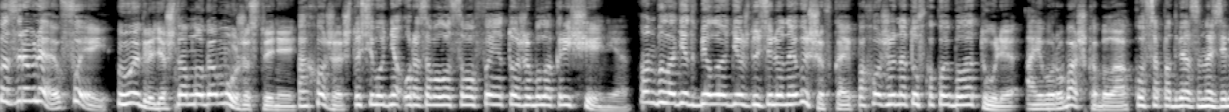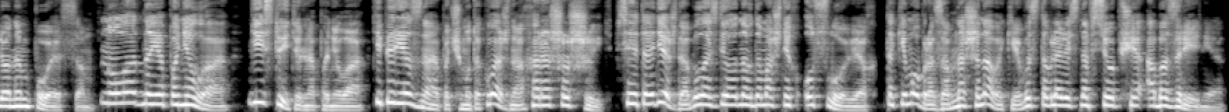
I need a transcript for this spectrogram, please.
Поздравляю, Фэй! Выглядишь намного мужественней. Похоже, что сегодня у розоволосого Фэя тоже было крещение. Он был одет в белую одежду с зеленой вышивкой, похожую на ту, в какой была Тули, а его рубашка была косо подвязана зеленым поясом. Ну ладно, я поняла. Действительно поняла. Теперь я знаю, почему так важно хорошо шить. Вся эта одежда была сделана в домашних условиях. Таким образом, наши навыки выставлялись на всеобщее обозрение.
